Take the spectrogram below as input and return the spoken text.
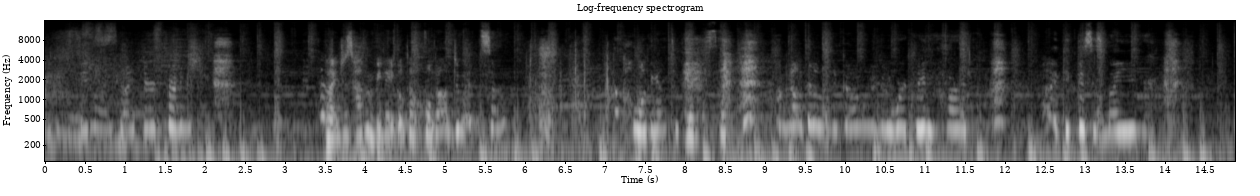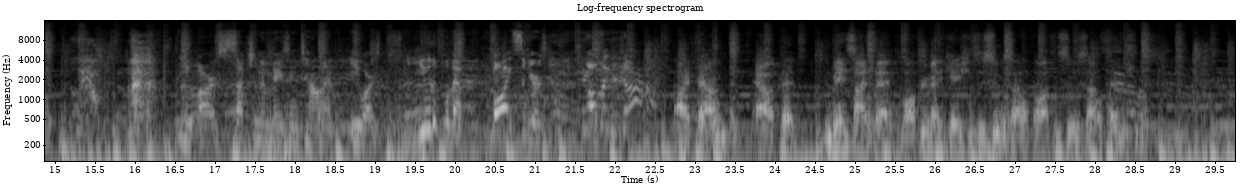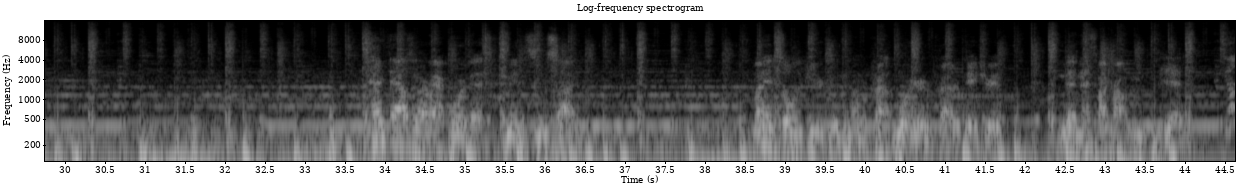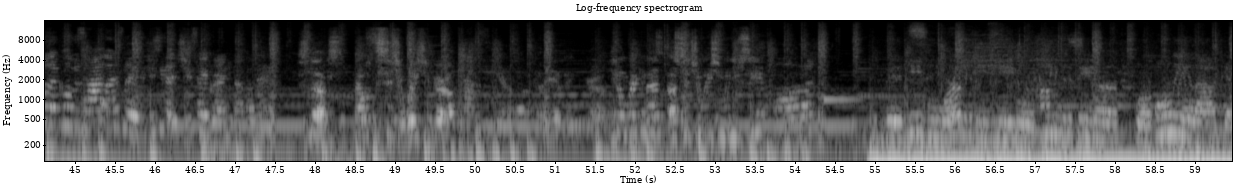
everything's been like right there in front of me. And I just haven't been able to hold on to it, so I'm holding on to this. I'm not gonna let it go. I'm gonna work really hard. I think this is my year. I hope. You are such an amazing talent. You are beautiful. That voice of yours. Oh my God. I found out that the main side effect of all three medications is suicidal thoughts and suicidal tendencies. Ten thousand Iraq war vets committed suicide. My name is Ole Peter Goodman. I'm a proud warrior and a prouder patriot. And then that's my problem with the VA. You know that club is hot last night. Did you see that juice head grinding up on me? Snooks, that was the situation, girl. That was you. Hell yeah, baby girl. You don't recognize our situation when you see it? The people who worked at BP who were coming to see her were only allowed to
